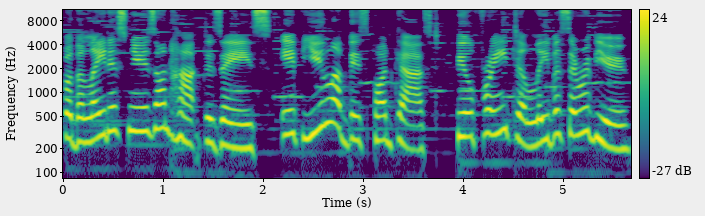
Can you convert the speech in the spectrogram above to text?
for the latest news on heart disease. If you love this podcast, feel free to leave us a review.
